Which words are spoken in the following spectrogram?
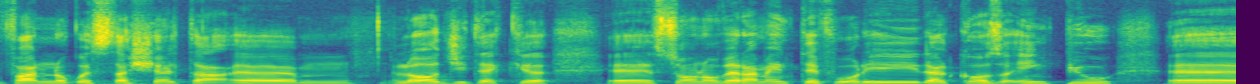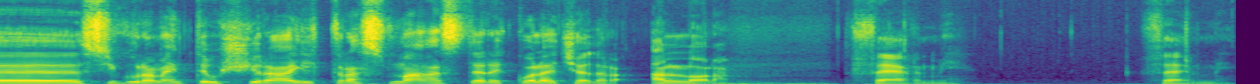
fanno questa scelta ehm, Logitech? Eh, sono veramente fuori dal coso e in più eh, sicuramente uscirà il Trustmaster e quella eccetera. Allora, fermi, fermi.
